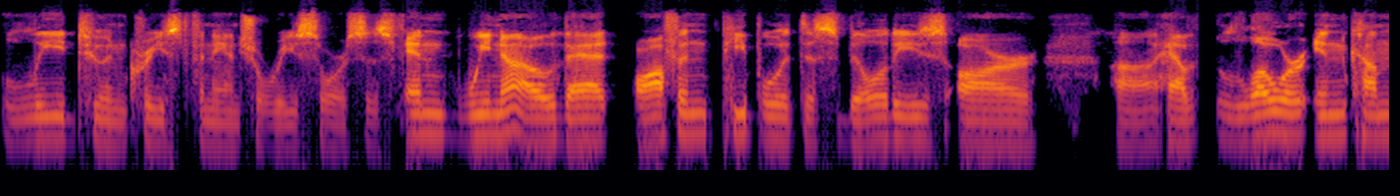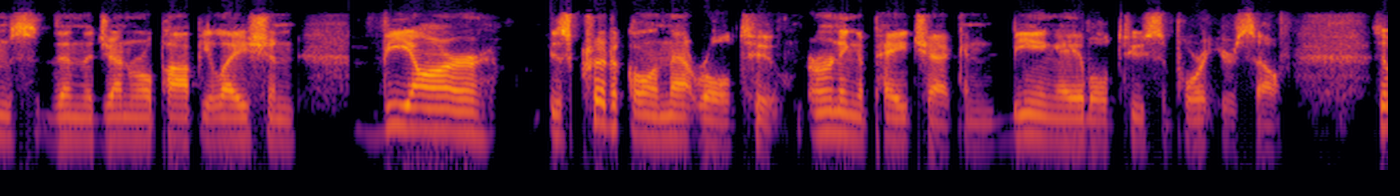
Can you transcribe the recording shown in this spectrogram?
lead to increased financial resources. And we know that often people with disabilities are uh, have lower incomes than the general population. VR is critical in that role too, earning a paycheck and being able to support yourself. So,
